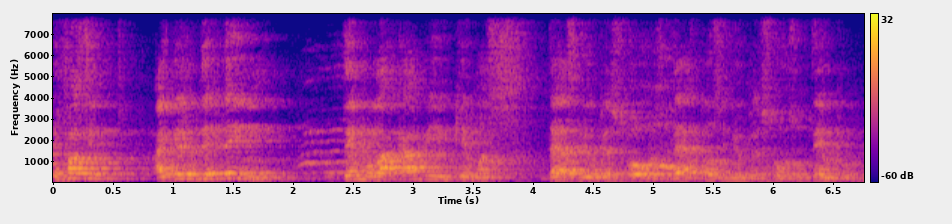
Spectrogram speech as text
ele fala assim, a igreja dele tem o templo lá, cabe o que? Umas 10 mil pessoas, 10, 12 mil pessoas, o templo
